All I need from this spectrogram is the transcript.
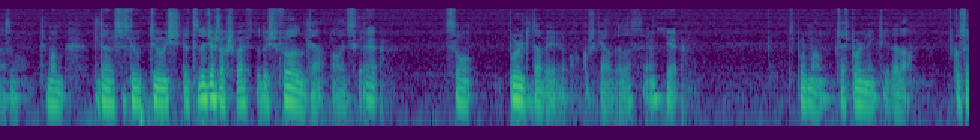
altså, til man til dem så du, du det du just också på efter du är full till ja det skal, Ja. Så borde det vara och ska eller så. Ja. Spår man, så spår till det då. Går så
